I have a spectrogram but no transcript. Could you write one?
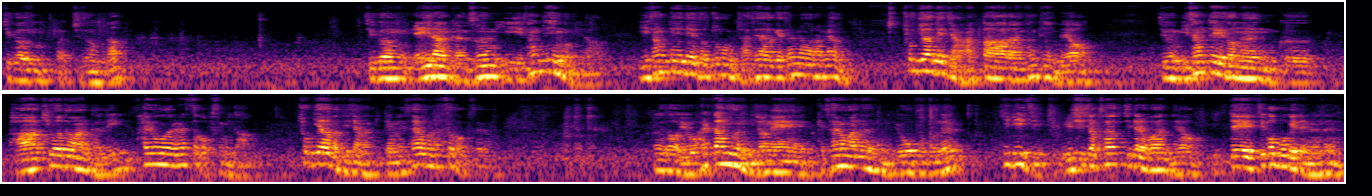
지금 어, 죄송합니다. 지금 a라는 변수는 이 상태인 겁니다. 이 상태에 대해서 조금 자세하게 설명을 하면 초기화되지 않았다라는 상태인데요. 지금 이 상태에서는 그 바 키워드와는 달리 사용을 할 수가 없습니다. 초기화가 되지 않았기 때문에 사용을 할 수가 없어요. 그래서 이 할당문 이전에 이렇게 사용하는 이 부분을 TDG, 일시적 사각지대라고 하는데요. 이때 찍어보게 되면은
